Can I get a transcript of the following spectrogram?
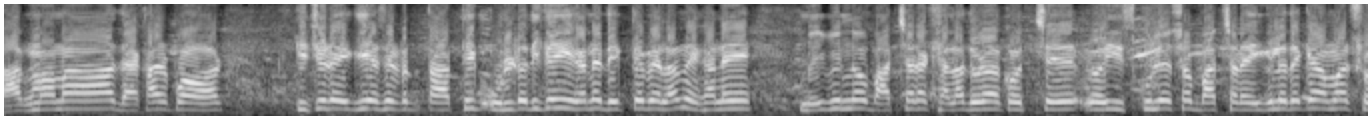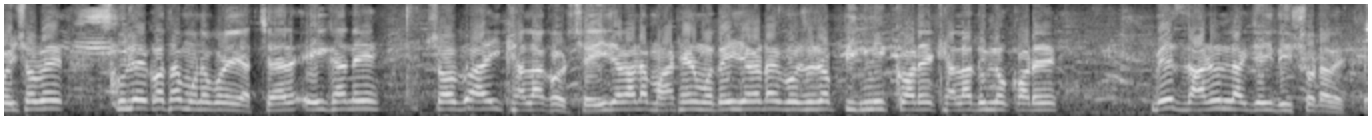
বাঘমামা দেখার পর কিছুটা এগিয়ে সেটা তার ঠিক উল্টো দিকেই এখানে দেখতে পেলাম। এখানে বিভিন্ন বাচ্চারা খেলাধুলা করছে, ওই স্কুলের সব বাচ্চারা। এইগুলো দেখে আমার শৈশবে স্কুলের কথা মনে পড়ে যাচ্ছে। আর এইখানে সবাই খেলা করছে। এই জায়গাটা মাঠের মতো। এই জায়গাটায় বসে সব পিকনিক করে, খেলাধুলো করে। বেশ দারুণ লাগছে এই দৃশ্যটা দেখতে।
